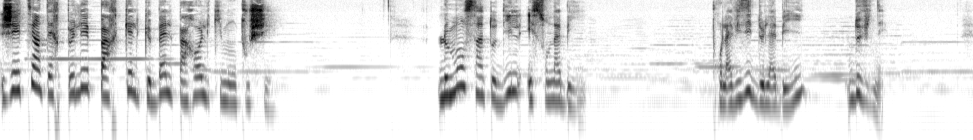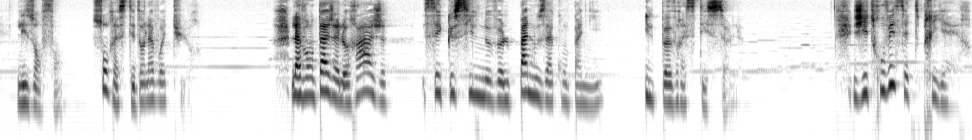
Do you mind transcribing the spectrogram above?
j'ai été interpellée par quelques belles paroles qui m'ont touchée le mont Saint-Odile et son abbaye. Pour la visite de l'abbaye, devinez. Les enfants sont restés dans la voiture. L'avantage à leur âge, c'est que s'ils ne veulent pas nous accompagner, ils peuvent rester seuls. J'y ai trouvé cette prière.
